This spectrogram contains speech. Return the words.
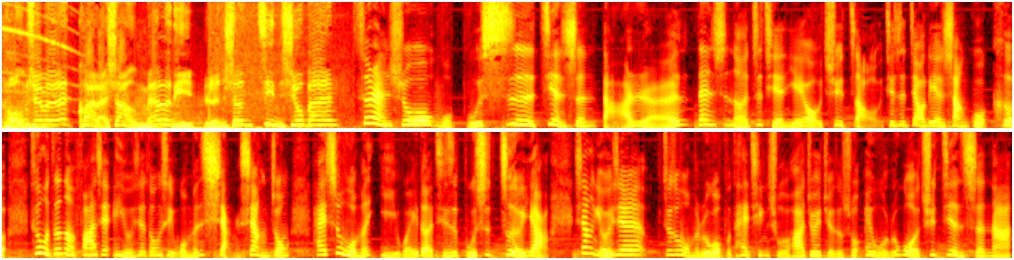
同学们，快来上 Melody 人生进修班。虽然说我不是健身达人，但是呢，之前也有去找健身教练上过课，所以我真的发现，哎，有些东西我们想象中还是我们以为的，其实不是这样。像有一些，就是我们如果不太清楚的话，就会觉得说，哎，我如果去健身啊，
